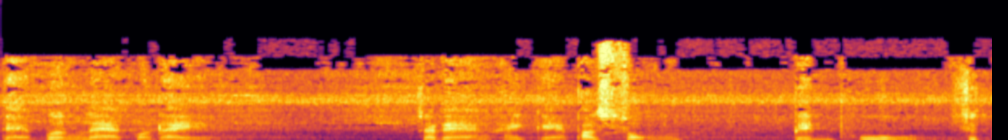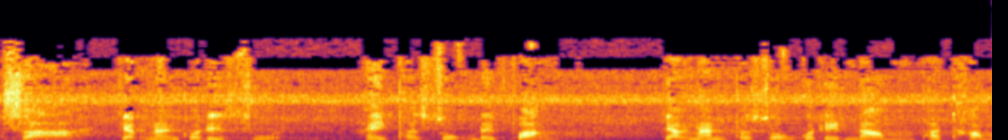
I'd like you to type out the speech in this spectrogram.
แต่เบื้องแรกก็ได้ แสดงให้แก่พระสงฆ์ เป็นผู้ศึกษา จากนั้นก็ได้สวดให้พระสงฆ์ได้ฟัง จากนั้นพระสงฆ์ก็ได้นำพระธรรม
